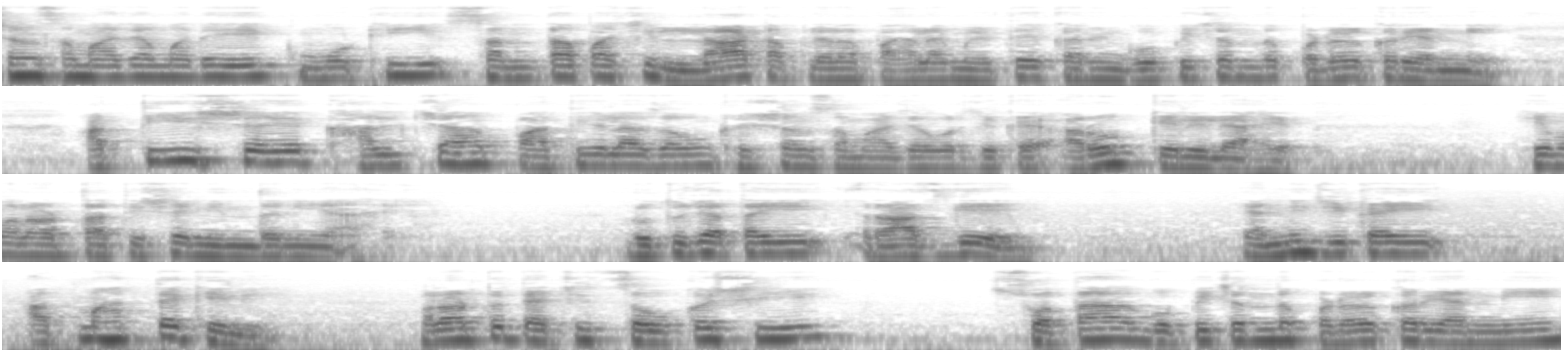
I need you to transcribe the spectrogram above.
ख्रिश्चन समाजामध्ये एक मोठी संतापाची लाट आपल्याला पाहायला मिळते. कारण गोपीचंद पडळकर यांनी अतिशय खालच्या पातळीला जाऊन ख्रिश्चन समाजावर जे काही आरोप केलेले आहेत हे मला वाटतं अतिशय निंदनीय आहे. ऋतुजाताई राजगे यांनी जी काही आत्महत्या केली मला वाटतं त्याची चौकशी स्वतः गोपीचंद पडळकर यांनी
